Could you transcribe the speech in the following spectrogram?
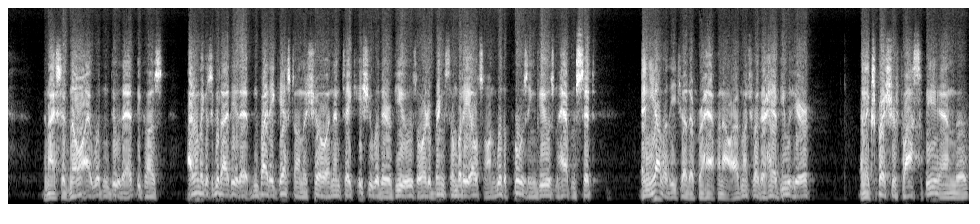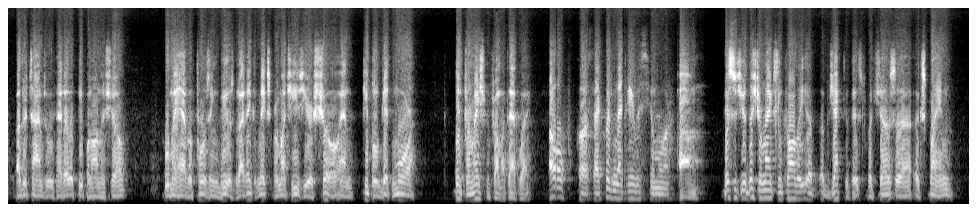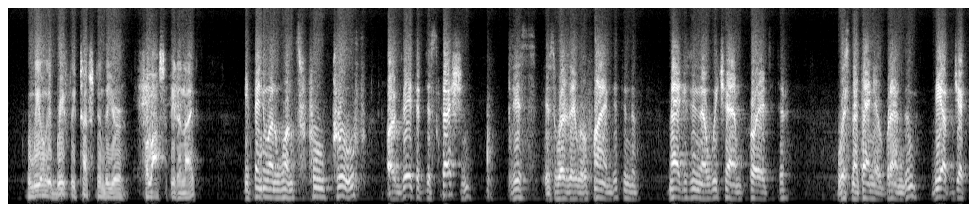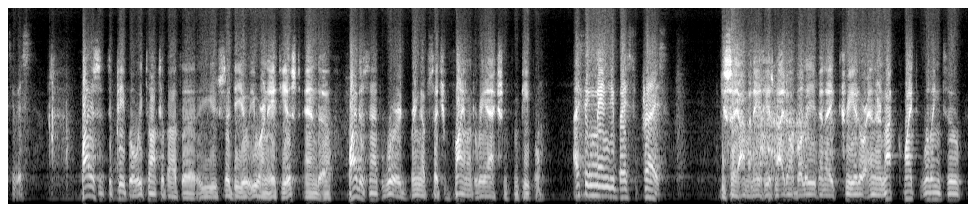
And I said, no, I wouldn't do that because I don't think it's a good idea to invite a guest on the show and then take issue with their views or to bring somebody else on with opposing views and have them sit and yell at each other for half an hour. I'd much rather have you here and express your philosophy. And uh, other times we've had other people on the show who may have opposing views, but I think it makes for a much easier show and people get more information from it that way. Oh, of course. I couldn't agree with you more. Um, this is your this is your magazine called the uh, Objectivist, which does uh, explain. When we only briefly touched into your philosophy tonight. If anyone wants full proof or greater discussion, this is where they will find it in the magazine of which I am co-editor with Nathaniel Branden, The Objectivist. Why is it that people, we talked about, uh, you said that you, you were an atheist, and uh, why does that word bring up such violent reaction from people? I think mainly by surprise. You say, I'm an atheist and I don't believe in a creator, and they're not quite willing to.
